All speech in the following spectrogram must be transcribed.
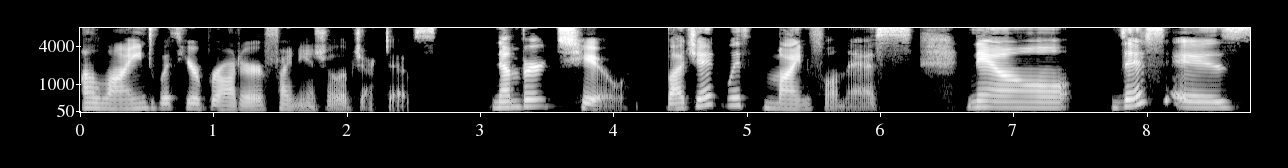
aligned with your broader financial objectives. Number two, budget with mindfulness. Now, this is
